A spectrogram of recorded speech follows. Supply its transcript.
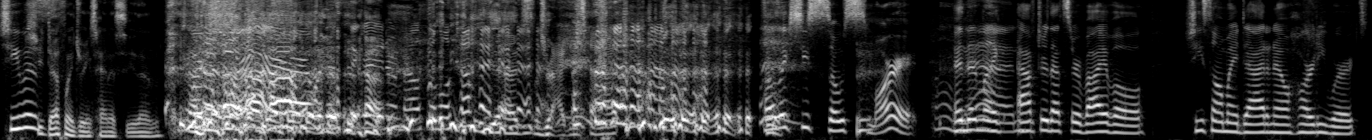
She was She definitely drinks Hennessy then. with a cigarette in her mouth the whole time. yeah, just dragon tag. I was like, she's so smart. Oh, and then like after that survival, she saw my dad and how hard he worked.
